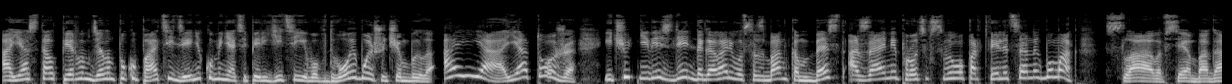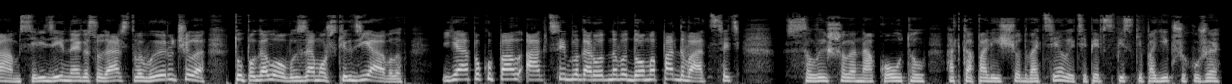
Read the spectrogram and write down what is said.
а я стал первым делом покупать, и денег у меня теперь ети его вдвое больше, чем было. А я, я тоже. И чуть не весь день договаривался с банком Бест о займе против своего портфеля ценных бумаг. Слава всем богам, серединное государство выручило тупоголовых заморских дьяволов. Я покупал акции благородного дома по двадцать. Слышала, на Коутл откопали еще два тела, и теперь в списке погибших уже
